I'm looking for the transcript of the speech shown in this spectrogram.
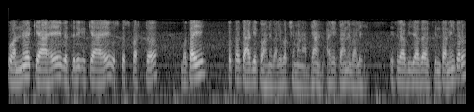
वो अन्य क्या है व्यतिरिक क्या है उसको स्पष्ट बताइए तो कहते आगे कहने वाले वक्षमाणाभ्याम आगे कहने वाले हैं। इसलिए अभी ज़्यादा चिंता नहीं करो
